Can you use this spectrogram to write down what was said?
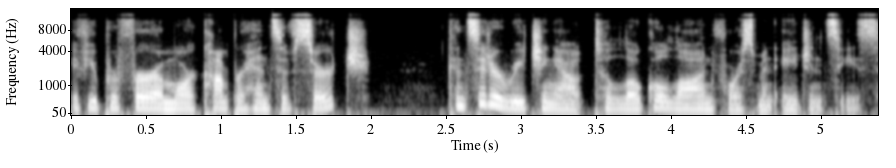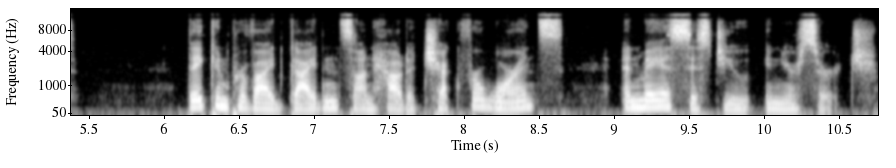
If you prefer a more comprehensive search, consider reaching out to local law enforcement agencies. They can provide guidance on how to check for warrants and may assist you in your search.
